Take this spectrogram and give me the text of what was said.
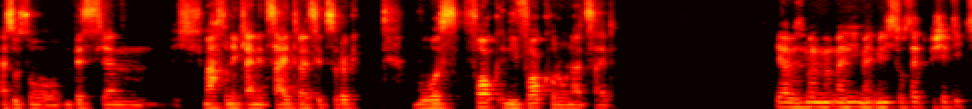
Also so ein bisschen, ich mache so eine kleine Zeitreise zurück, wo es vor, in die Vor-Corona-Zeit ja, also man, man, man ist zurzeit beschäftigt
